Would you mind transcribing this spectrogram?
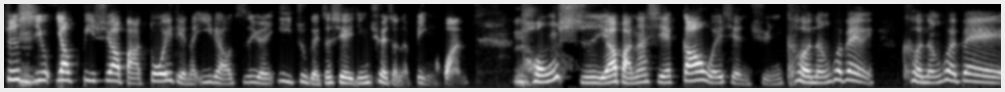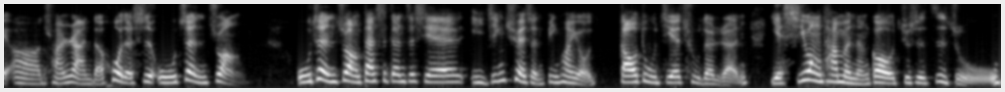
就是希要必须要把多一点的医疗资源挹注给这些已经确诊的病患，嗯同时也要把那些高危险群可能会被可能会被呃传染的，或者是无症状无症状，但是跟这些已经确诊病患有高度接触的人，也希望他们能够就是自主，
